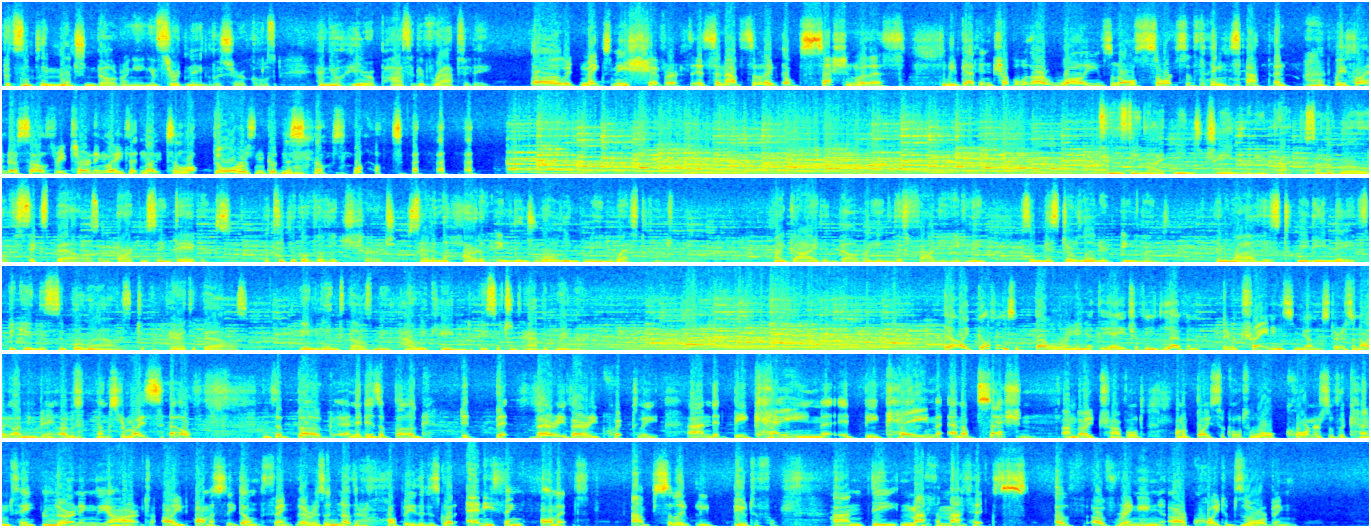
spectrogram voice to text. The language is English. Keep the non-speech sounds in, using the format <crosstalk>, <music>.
But simply mention bell ringing in certain English circles, and you'll hear a positive rhapsody. Oh, it makes me shiver. It's an absolute obsession with this. We get in trouble with our wives and all sorts of <laughs> things happen. We find ourselves returning late at night to locked doors and goodness <laughs> knows what. Tuesday night means change ringing practice on a row of six bells at Barton St. David's, a typical village church set in the heart of England's rolling green West Country. My guide in bell ringing this foggy evening is a Mr. Leonard England, and while his tweedy mates begin the simple rounds to prepare the bells, England tells me how he came to be such an avid ringer. Yeah, I got into bell ringing at the age of 11. They were training some youngsters, and I, I mean, being, I was a <laughs> youngster myself. The bug, and it is a bug, it bit very, very quickly, and it became it became an obsession. And I travelled on a bicycle to all corners of the county, learning the art. I honestly don't think there is another <laughs> hobby that has got anything on it. Absolutely beautiful. And the mathematics of, of ringing are quite absorbing.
